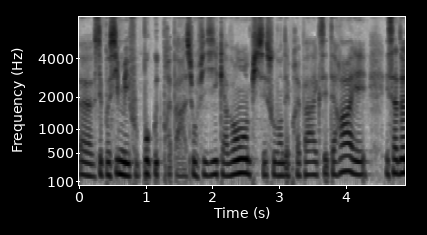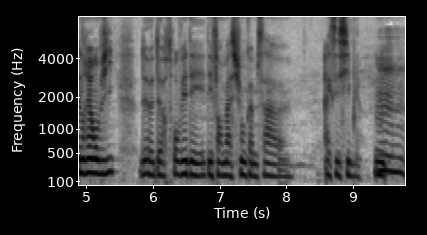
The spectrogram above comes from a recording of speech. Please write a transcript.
euh, c'est possible, mais il faut beaucoup de préparation physique avant, puis c'est souvent des prépas, etc. Et, ça donnerait envie de, retrouver des, formations comme ça accessibles. Mm. Mhm.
